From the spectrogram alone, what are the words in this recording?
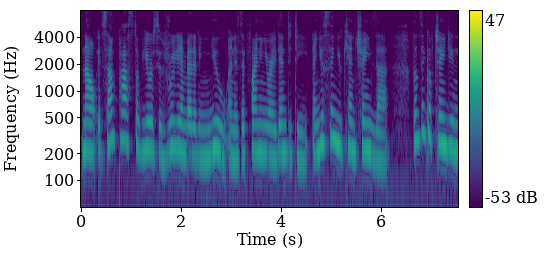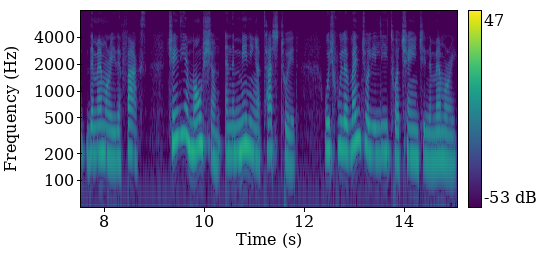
Now, if some past of yours is really embedded in you and is defining your identity, and you think you can change that, don't think of changing the memory, the facts. Change the emotion and the meaning attached to it, which will eventually lead to a change in the memory.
